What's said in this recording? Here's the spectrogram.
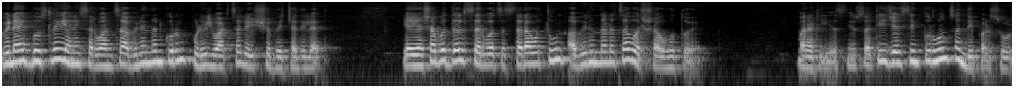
विनायक भोसले यांनी सर्वांचं अभिनंदन करून पुढील वाटचालीस शुभेच्छा दिल्यात. या यशाबद्दल सर्वच स्तरावतून अभिनंदनाचा वर्षाव होतोय. मराठी एस न्यूजसाठी जयसिंगपूरहून संदीप अडसूळ.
